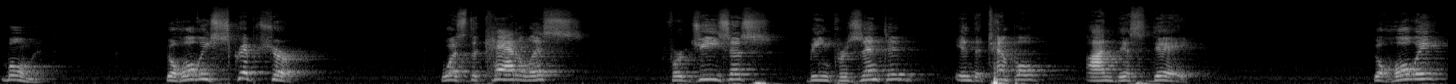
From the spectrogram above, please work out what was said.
moment. The Holy Scripture was the catalyst for Jesus being presented in the temple on this day. The Holy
